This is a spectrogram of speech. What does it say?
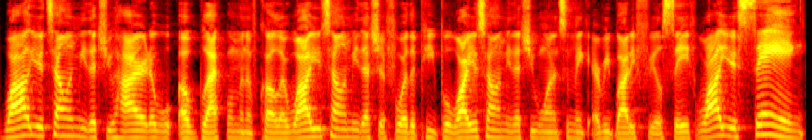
while you're telling me that you hired a, a black woman of color while you're telling me that you're for the people while you're telling me that you wanted to make everybody feel safe while you're saying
